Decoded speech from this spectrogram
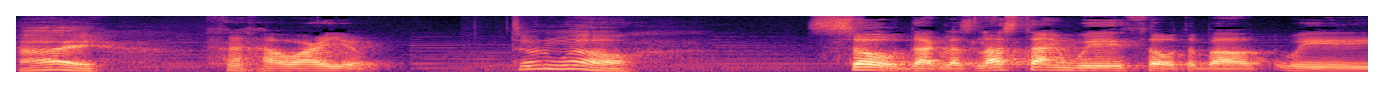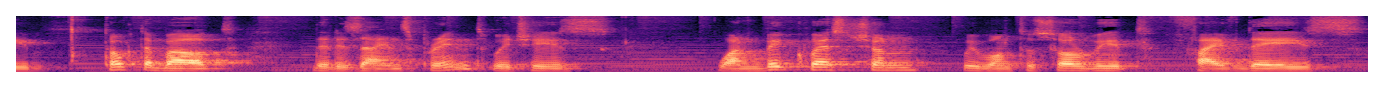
Hi. how are you? Doing well. So, Douglas, last time we thought about, we talked about the design sprint, which is one big question. We want to solve it five days,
